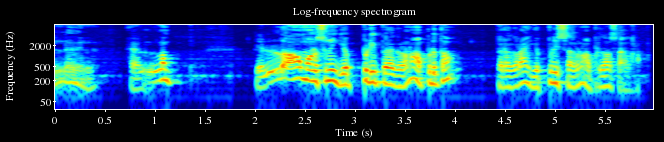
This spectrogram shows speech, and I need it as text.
இல்லை இல்லை. எல்லாம் எல்லா மனுஷனும் எப்படி பிறகுறானோ அப்படி தான் பிறகுறான் எப்படி சாகணும் அப்படி தான் சாகுறான்.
